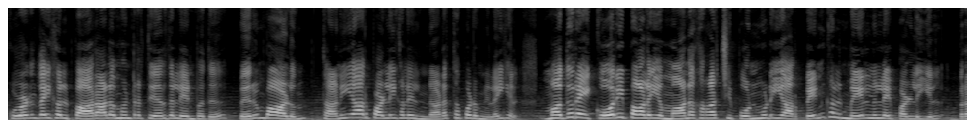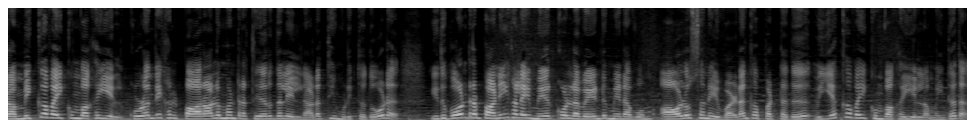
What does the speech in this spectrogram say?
குழந்தைகள் பாராளுமன்ற தேர்தல் என்பது பெரும்பாலும் தனியார் பள்ளிகளில் நடத்தப்படும் நிலையில் மதுரை கோரிப்பாளையம் மாநகராட்சி பொன்முடியார் பெண்கள் மேல்நிலை பள்ளியில் பிரமிக்க வைக்கும் வகையில் குழந்தைகள் பாராளுமன்ற தேர்தலில் நடத்தி முடித்ததோடு இதுபோன்ற பணிகளை மேற்கொள்ள வேண்டும் எனவும் ஆலோசனை வழங்கப்பட்டது வியக்க வைக்கும் வகையில் அமைந்தது.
